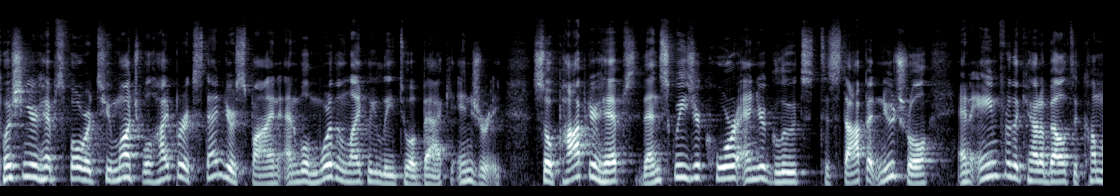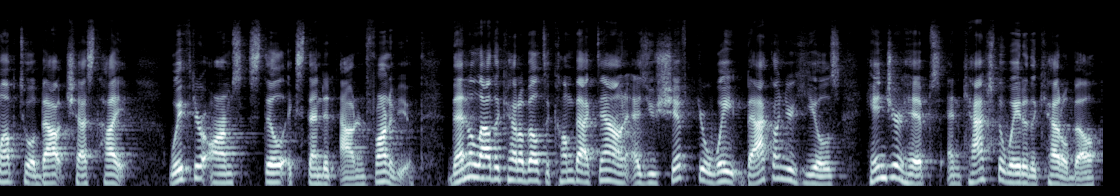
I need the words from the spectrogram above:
Pushing your hips forward too much will hyperextend your spine and will more than likely lead to a back injury. So pop your hips, then squeeze your core and your glutes to stop at neutral and aim for the kettlebell to come up to about chest height with your arms still extended out in front of you. Then allow the kettlebell to come back down as you shift your weight back on your heels, hinge your hips, and catch the weight of the kettlebell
